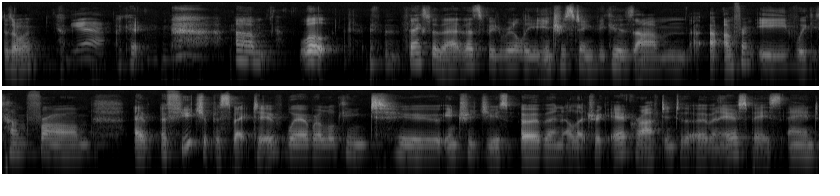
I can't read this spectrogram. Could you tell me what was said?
Does that work? Yeah. Okay. Um, well, thanks for that. That's been really interesting because um, I'm from Eve. We come from a, a future perspective where we're looking to introduce urban electric aircraft into the urban airspace. And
